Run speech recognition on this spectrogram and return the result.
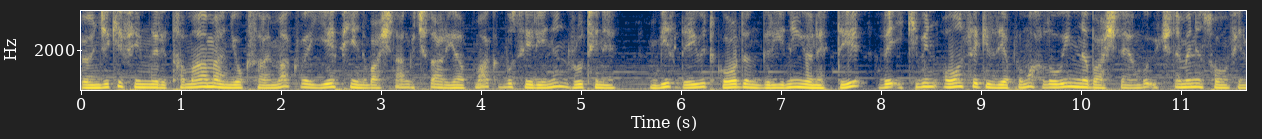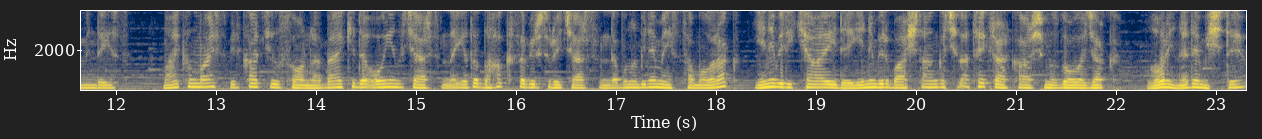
Önceki filmleri tamamen yok saymak ve yepyeni başlangıçlar yapmak bu serinin rutini. Biz David Gordon Green'in yönettiği ve 2018 yapımı Halloween ile başlayan bu üçlemenin son filmindeyiz. Michael Myers birkaç yıl sonra belki de 10 yıl içerisinde ya da daha kısa bir süre içerisinde bunu bilemeyiz tam olarak yeni bir hikayeyle yeni bir başlangıçla tekrar karşımızda olacak. Laurie ne demişti?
